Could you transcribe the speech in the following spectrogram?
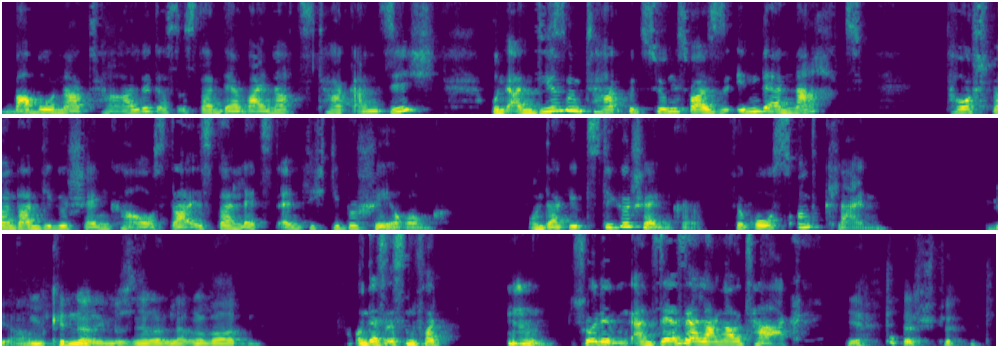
Babbo Natale, das ist dann der Weihnachtstag an sich. Und an diesem Tag beziehungsweise in der Nacht tauscht man dann die Geschenke aus. Da ist dann letztendlich die Bescherung. Und da gibt's die Geschenke für groß und klein. Die armen Kinder, die müssen ja dann lange warten. Und das ist ein, Ver Entschuldigung, ein sehr, sehr langer Tag. Ja, das stimmt.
